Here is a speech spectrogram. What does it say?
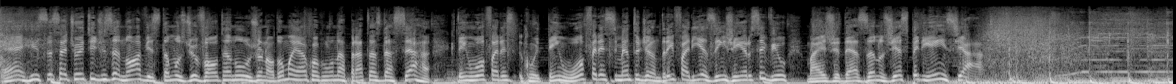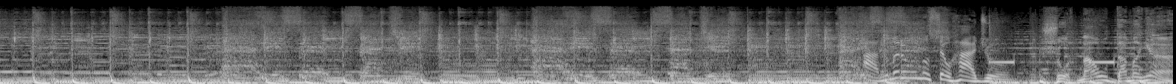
RC7819, estamos de volta no Jornal da Manhã com a coluna Pratas da Serra, que tem o, oferec tem o oferecimento de Andrei Farias, engenheiro civil, mais de 10 anos de experiência. A número 1 um no seu rádio. Jornal da Manhã.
